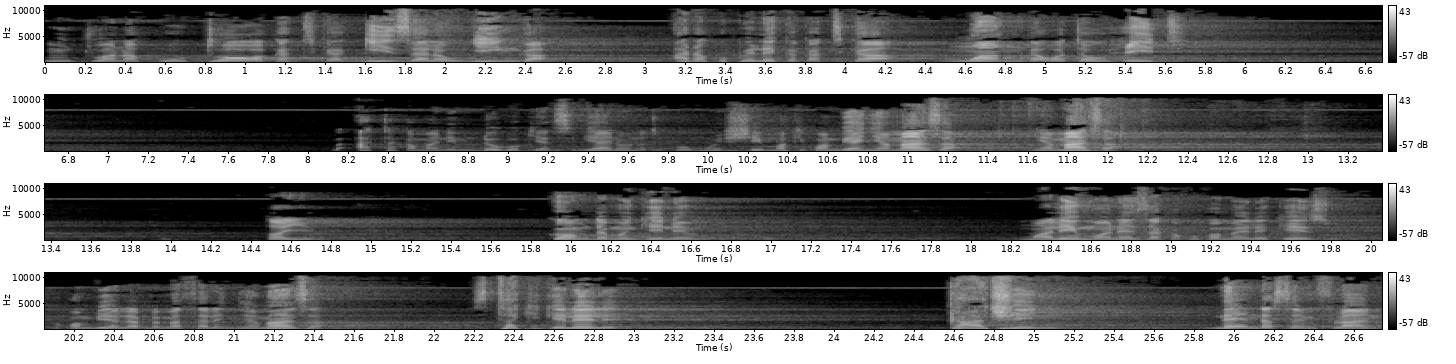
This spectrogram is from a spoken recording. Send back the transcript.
mtu anakutoa katika giza la ujinga, anakupeleka katika mwanga wa tauhidi. Hata kama ni mdogo kiasi gani, unatakiwa umheshimu. Akikwambia nyamaza, nyamaza. Tayib, kwa muda mwingine mwalimu anaweza akakupa maelekezo, akakwambia labda mathalan, nyamaza, sitaki kelele, kaa chini, nenda sehemu fulani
